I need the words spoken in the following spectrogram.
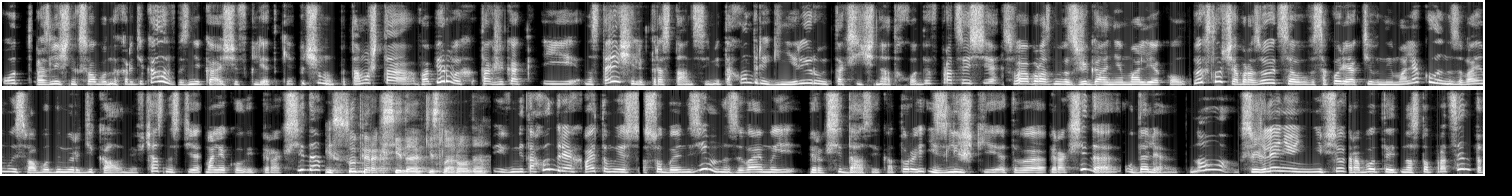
от различных свободных радикалов, возникающих в клетке. Почему? Потому что, во-первых, так же как и настоящие настоящей электростанции митохондрии генерируют токсичные отходы в процессе своеобразного сжигания молекул. В их случае образуются высокореактивные молекулы, называемые свободными радикалами, в частности, молекулы пероксида и супероксида кислорода. И в митохондриях поэтому есть особый энзим, называемый пероксидазой, который излишки этого пероксида удаляют. Но, к сожалению, не все работает на 100%.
